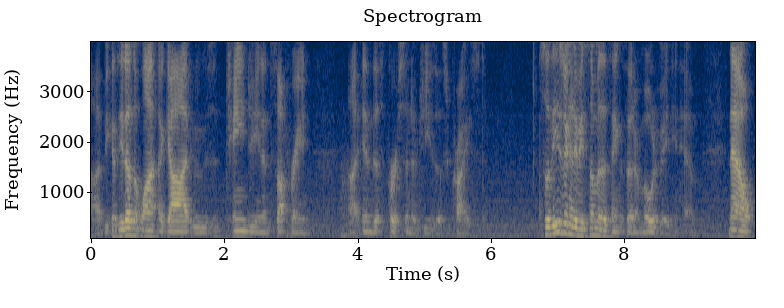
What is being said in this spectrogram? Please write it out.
Uh, because he doesn't want a God who's changing and suffering uh, in this person of Jesus Christ. So these are going to be some of the things that are motivating him. Now,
